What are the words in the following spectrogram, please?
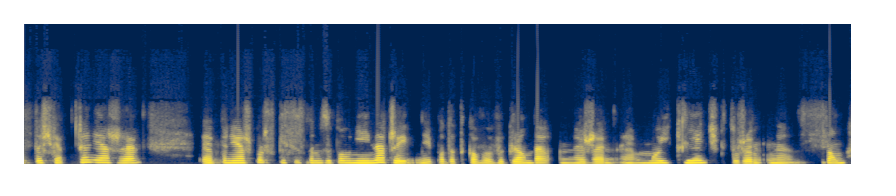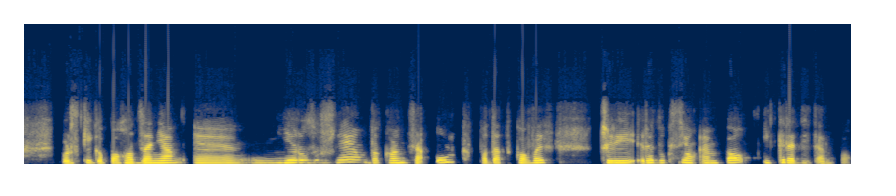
z doświadczenia, że e, ponieważ polski system zupełnie inaczej podatkowy wygląda, że moi klienci, którzy są polskiego pochodzenia, nie rozróżniają do końca ulg podatkowych, czyli redukcją MPO i kredyt MPO.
